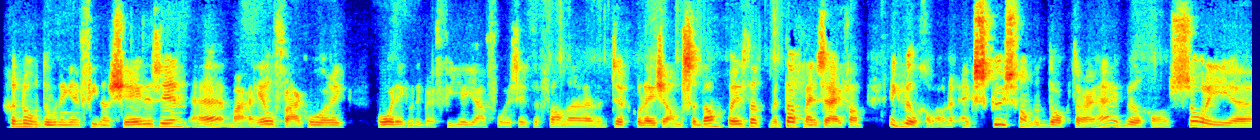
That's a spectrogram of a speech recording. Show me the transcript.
genoegdoening in financiële zin, hè, maar heel vaak hoor ik, hoorde ik, want ik ben vier jaar voorzitter van uh, het Tuchtcollege Amsterdam geweest, dat, dat men zei van, ik wil gewoon een excuus van de dokter, hè, ik wil gewoon sorry uh,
